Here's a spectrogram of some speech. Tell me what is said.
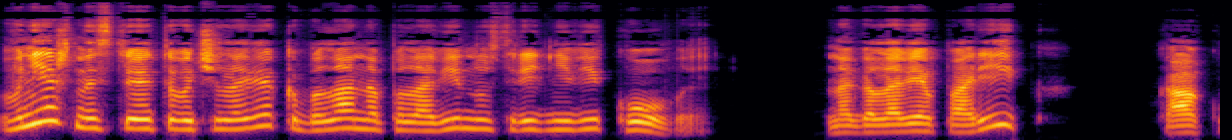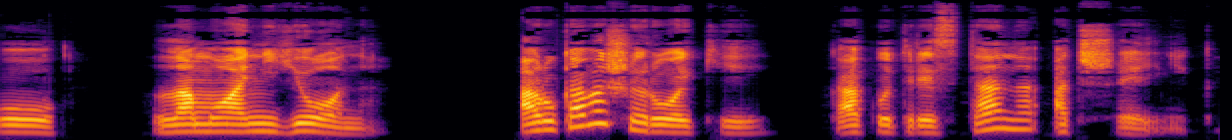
Внешность у этого человека была наполовину средневековая. На голове парик, как у Ламуаньона, а рукава широкие, как у Тристана-отшельника.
